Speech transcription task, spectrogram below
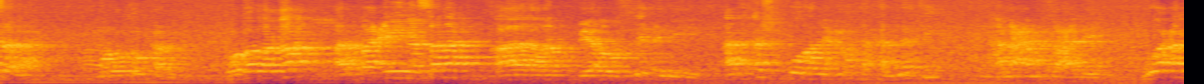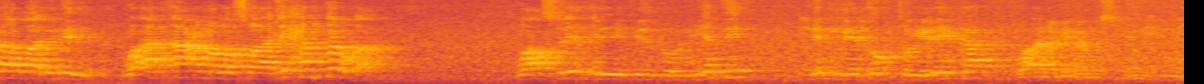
سنة. مرتكا وبلغ أربعين سنة. قال رب أوزعني أن أشكر نعمتك التي أنعمت علي. وعلى والدي وأن أعمل صالحا ترضى. وأصلح لي في ذريتي إني تبت إليك وأنا من المسلمين.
